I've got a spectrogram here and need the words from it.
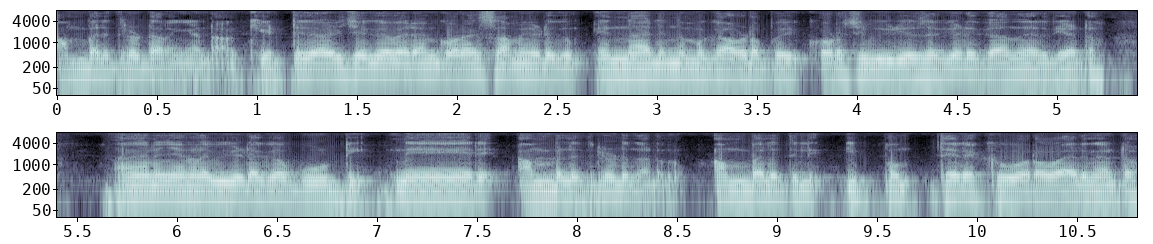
അമ്പലത്തിലോട്ട് ഇറങ്ങിയിട്ടുണ്ടാവും കെട്ടുകാഴ്ചയൊക്കെ വരാൻ കുറേ സമയം എടുക്കും എന്നാലും നമുക്ക് അവിടെ പോയി കുറച്ച് വീഡിയോസൊക്കെ എടുക്കാമെന്ന് കരുതി കേട്ടോ. അങ്ങനെ ഞങ്ങൾ വീടൊക്കെ പൂട്ടി നേരെ അമ്പലത്തിലോട്ട് നടന്നു. അമ്പലത്തിൽ ഇപ്പം തിരക്ക് കുറവായിരുന്നു കേട്ടോ.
